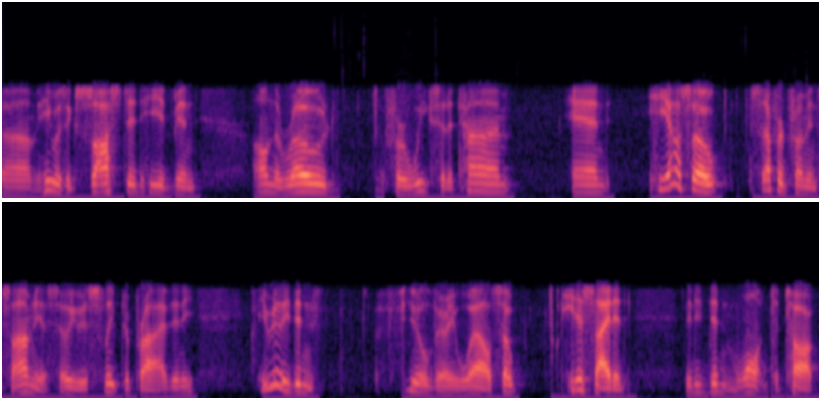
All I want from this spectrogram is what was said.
Um, he was exhausted. He had been on the road for weeks at a time, and he also suffered from insomnia, so he was sleep deprived, and he he really didn't feel very well. So he decided that he didn't want to talk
